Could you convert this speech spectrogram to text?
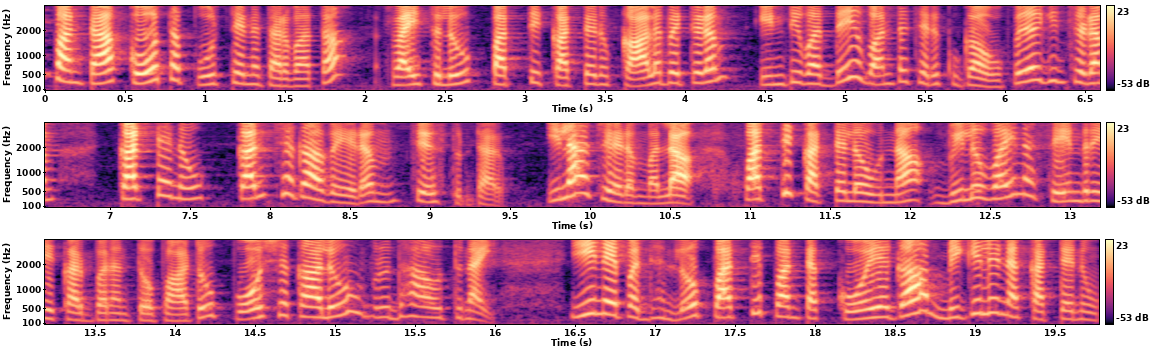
పత్తి పంట కోత పూర్తయిన తర్వాత రైతులు పత్తి కట్టెను కాలబెట్టడం ఇంటి వద్దే వంట చెరుకుగా ఉపయోగించడం కట్టెను కంచెగా వేయడం చేస్తుంటారు. ఇలా చేయడం వల్ల పత్తి కట్టెలో ఉన్న విలువైన సేంద్రియ కర్బనంతో పాటు పోషకాలు వృధా అవుతున్నాయి. ఈ నేపథ్యంలో పత్తి పంట కోయగా మిగిలిన కట్టెను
